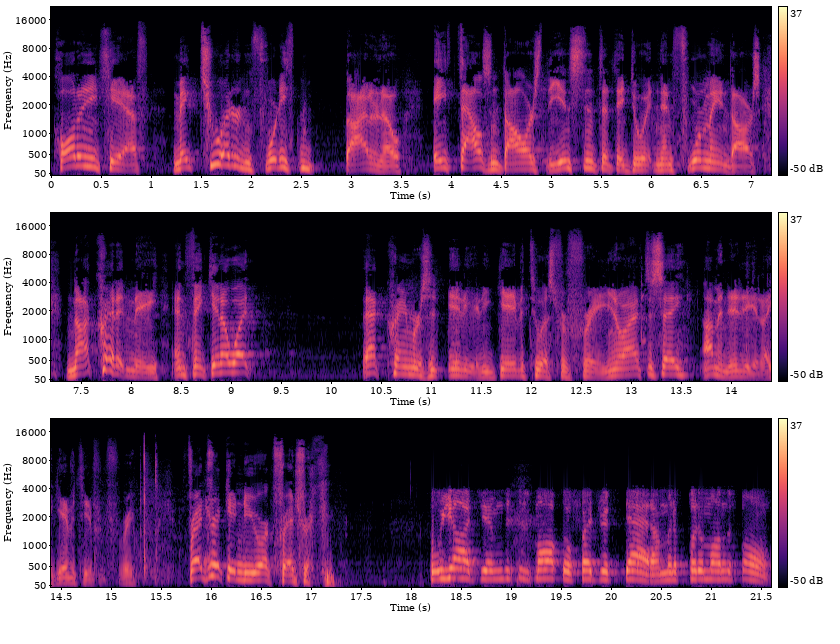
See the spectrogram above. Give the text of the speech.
call it an ETF, make 240, I don't know, $8,000 the instant that they do it, and then $4 million, not credit me, and think, you know what? That Cramer's an idiot. He gave it to us for free. You know what I have to say? I'm an idiot. I gave it to you for free. Frederick in New York. Frederick. Booyah, Jim. This is Marco Frederick's dad. I'm going to put him on the phone.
